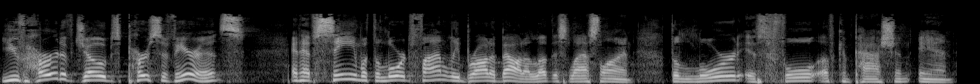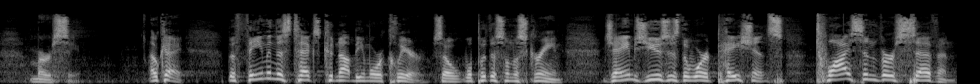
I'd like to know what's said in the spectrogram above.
You've heard of Job's perseverance and have seen what the Lord finally brought about. I love this last line. The Lord is full of compassion and mercy. Okay. The theme in this text could not be more clear. So we'll put this on the screen. James uses the word patience twice in verse 7,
